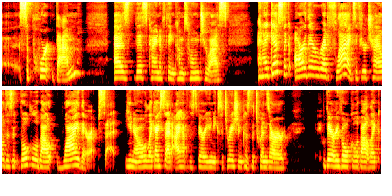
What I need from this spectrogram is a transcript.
uh, support them as this kind of thing comes home to us? And I guess, like, are there red flags if your child isn't vocal about why they're upset? You know, like I said, I have this very unique situation because the twins are very vocal about, like,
